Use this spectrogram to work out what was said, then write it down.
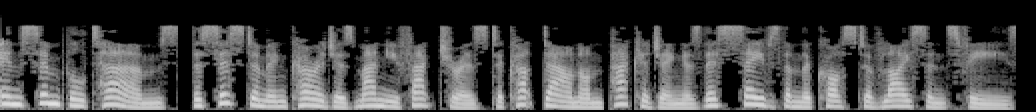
In simple terms, the system encourages manufacturers to cut down on packaging as this saves them the cost of license fees.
